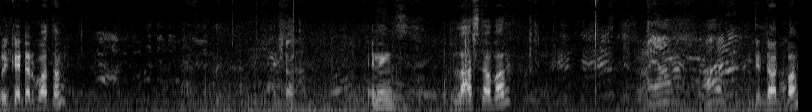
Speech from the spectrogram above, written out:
উইকেটের পতন ইনিংস লাস্ট ওভার একটি dot ball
